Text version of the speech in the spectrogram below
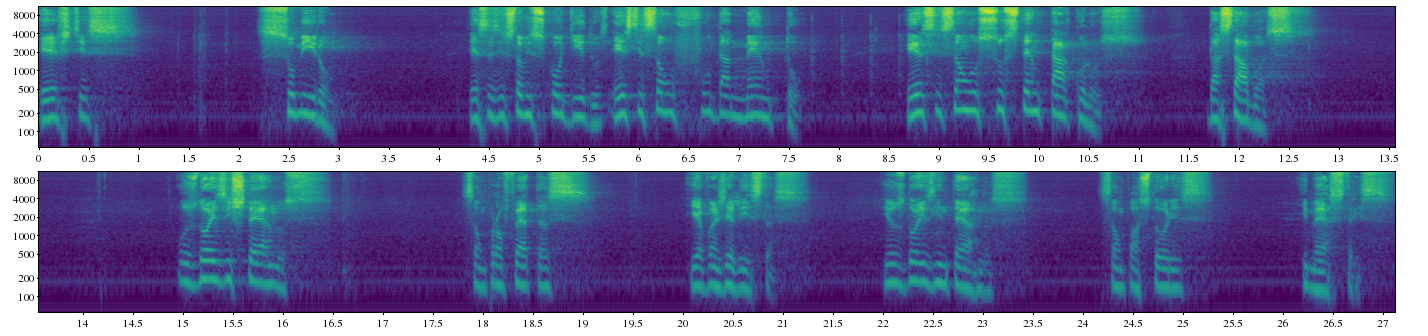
Estes sumiram. Esses estão escondidos. Estes são o fundamento. Esses são os sustentáculos das tábuas. Os dois externos são profetas e evangelistas. E os dois internos são pastores e mestres.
